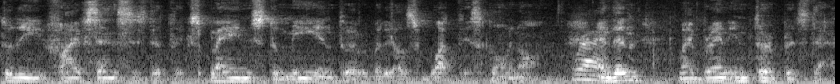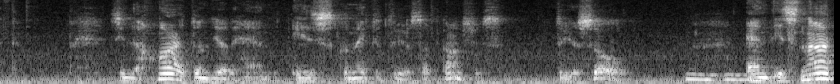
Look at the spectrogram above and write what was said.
to the five senses that explains to me and to everybody else what is going on. Right. And then my brain interprets that. See, the heart, on the other hand, is connected to your subconscious, to your soul. Mhm. And it's not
